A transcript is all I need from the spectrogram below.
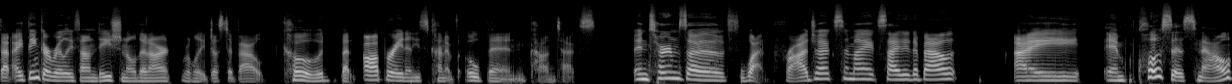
that I think are really foundational that aren't really just about code, but operate in these kind of open contexts. In terms of what projects am I excited about? I am closest now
